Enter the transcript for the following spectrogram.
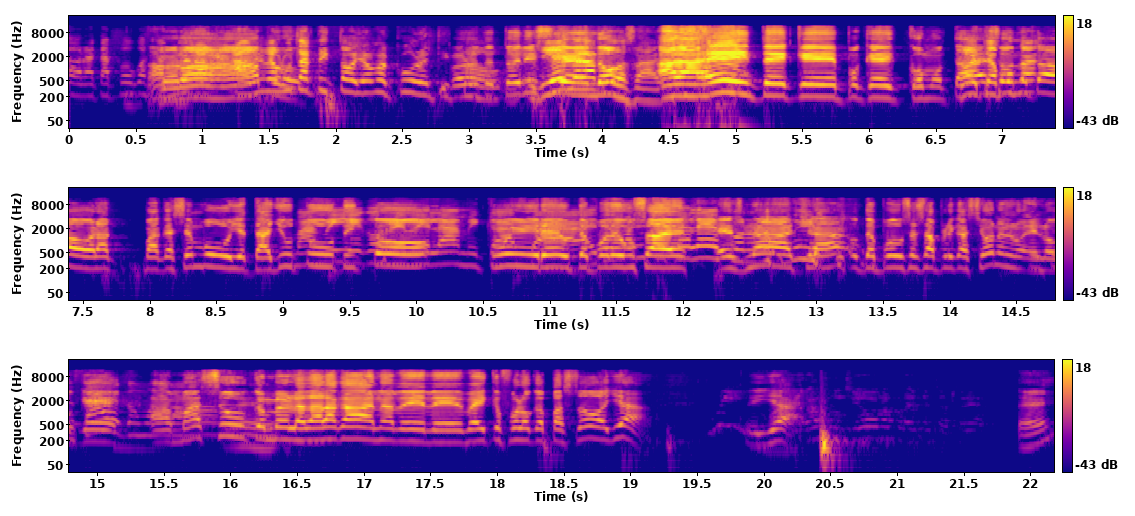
ahora está por A WhatsApp. mí- Pero, a, mí me gusta TikTok, yo me curo en TikTok. Pero te estoy la diciendo cosa. a la gente que, porque como está No, está ahora, para que se embulle, está YouTube, Mami, TikTok. Twitter, usted puede usar Snapchat, usted puede usar esa aplicación en lo, en que a más Zuckerberg le da la gana de, de ver qué fue lo que pasó allá. Y ya. ¿Eh?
